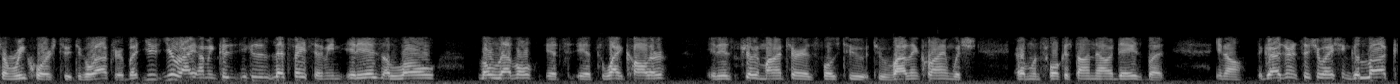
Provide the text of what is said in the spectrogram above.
some recourse to to go after it. But you, you're right. I mean, because let's face it. I mean, it is a low low level. It's it's white collar. It is purely monetary as opposed to to violent crime, which everyone's focused on nowadays. But you know, the guys are in a situation. Good luck.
